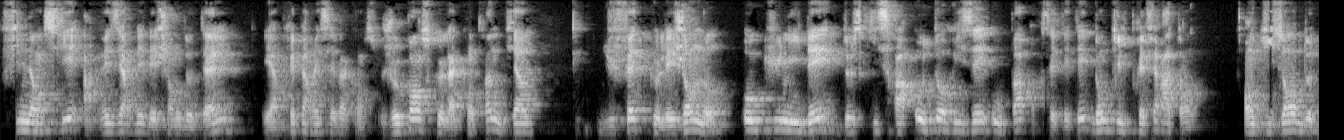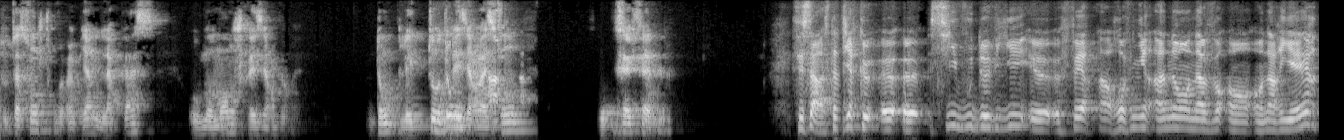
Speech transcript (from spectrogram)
financier à réserver des chambres d'hôtel et à préparer ses vacances. Je pense que la contrainte vient du fait que les gens n'ont aucune idée de ce qui sera autorisé ou pas pour cet été, donc ils préfèrent attendre en disant de toute façon je trouverai bien de la place au moment où je réserverai. Donc, les taux de réservation ah, sont très faibles. C'est ça, c'est-à-dire que euh, euh, si vous deviez euh, faire revenir un an en, avant, en, arrière,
